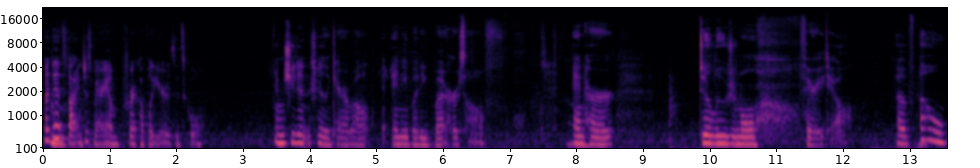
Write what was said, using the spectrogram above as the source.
But it's mm-hmm. fine. Just marry him for a couple of years. It's cool. And she didn't really care about anybody but herself and her delusional fairy tale of oh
